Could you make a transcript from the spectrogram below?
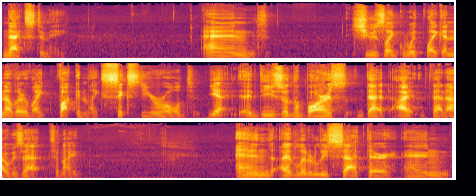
next to me, and she was like with like another like fucking like 60 year old yeah uh, these are the bars that i that i was at tonight and I literally sat there, and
